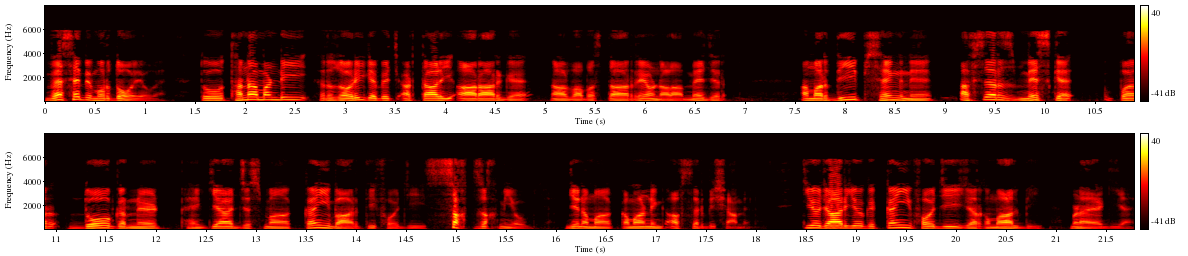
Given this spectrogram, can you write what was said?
ویسے بھی مردو ہوئے ہوئے۔ تو تھنا منڈی، رزوری کے بچ اڑتالی آر آر گئے نال وابستہ ریون والا میجر امردیپ سنگھ نے افسر مس کے اوپر دو گرنیڈ پھینکیا، جس میں کئی بھارتی فوجی سخت زخمی ہو گیا جن کمانڈنگ افسر بھی شامل کیوں جا رہی ہو کہ کئی فوجی یرغمال بھی بنایا گیا ہے۔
